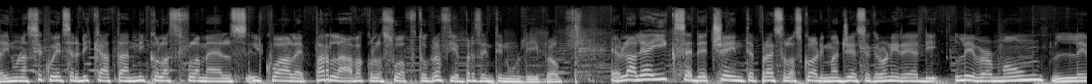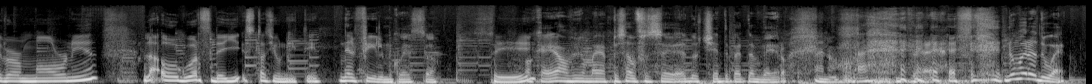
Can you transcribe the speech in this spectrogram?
eh, in una sequenza dedicata a Nicholas Flamels, il quale parlava con la sua fotografia presente in un libro. Eulalia X è decente presso la scuola di magia e segreteria di Livermore, Livermore, la Hogwarts degli Stati Uniti. Nel film questo. Sì. Ok, no, pensavo fosse docente per davvero. Eh no. Numero 2.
